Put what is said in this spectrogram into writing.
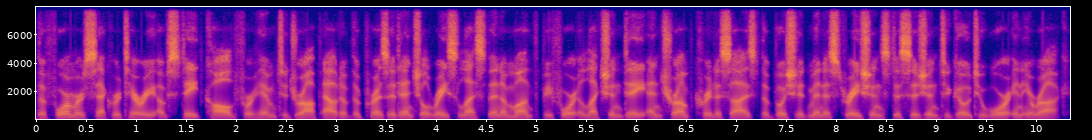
The former Secretary of State called for him to drop out of the presidential race less than a month before Election Day and Trump criticized the Bush administration's decision to go to war in Iraq.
